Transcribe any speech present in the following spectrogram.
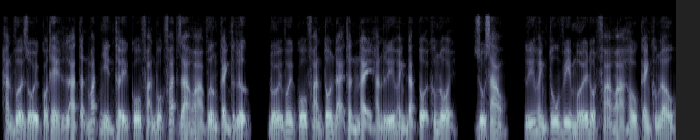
hắn vừa rồi có thể là tận mắt nhìn thấy cố phán buộc phát ra hỏa vương cảnh thực lực, đối với cố phán tôn đại thần này hắn lý hoành đắc tội không nổi, dù sao, lý hoành tu vi mới đột phá hỏa hầu cảnh không lâu.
